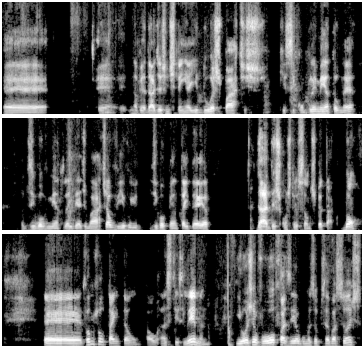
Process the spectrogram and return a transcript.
é, é, na verdade, a gente tem aí duas partes que se complementam, né? O desenvolvimento da ideia de uma arte ao vivo e o desenvolvimento da ideia da desconstrução do espetáculo. Bom, é, vamos voltar então ao Hans Lehmann, e hoje eu vou fazer algumas observações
